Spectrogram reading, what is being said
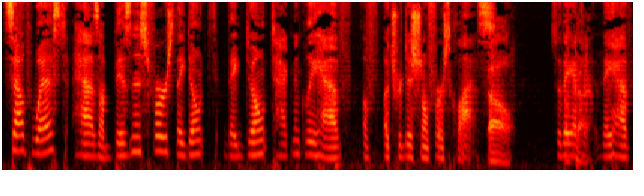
Southwest has a business first. They don't they don't technically have a, a traditional first class. Oh. So they Okay. have they have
